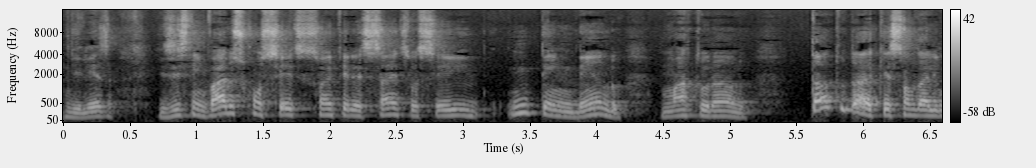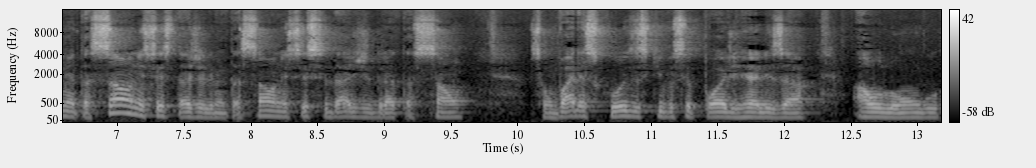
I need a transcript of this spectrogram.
Beleza? Existem vários conceitos que são interessantes você ir entendendo, maturando tanto da questão da alimentação, necessidade de alimentação, necessidade de hidratação. São várias coisas que você pode realizar ao longo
